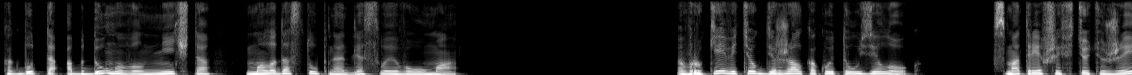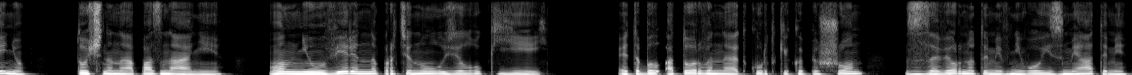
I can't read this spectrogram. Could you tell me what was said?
как будто обдумывал нечто малодоступное для своего ума. В руке Витек держал какой-то узелок. Всмотревшись в тетю Женю, точно на опознании, он неуверенно протянул узелок ей. Это был оторванный от куртки капюшон с завернутыми в него измятыми,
